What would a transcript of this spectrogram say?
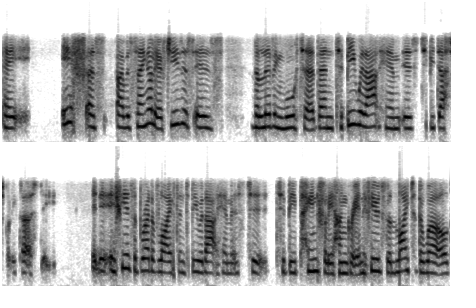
if, as I was saying earlier, if Jesus is the living water, then to be without him is to be desperately thirsty. If he is the bread of life, then to be without him is to, to be painfully hungry. And if he is the light of the world,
